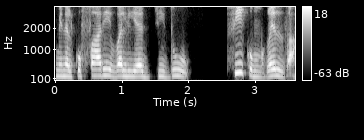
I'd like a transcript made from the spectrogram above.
من الکفار ولیجدوا فیکم غلظہ۔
